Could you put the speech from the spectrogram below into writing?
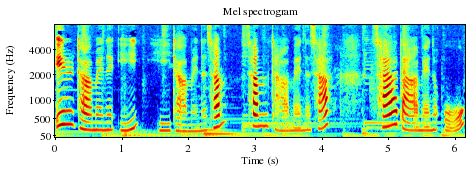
1 다음에는 2, 2 다음에는 3, 3 다음에는 4, 4 다음에는 5,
